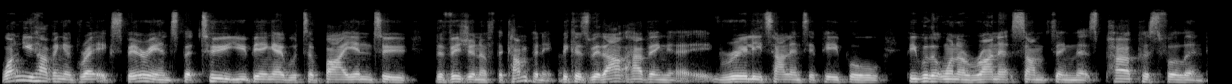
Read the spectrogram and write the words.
one, you having a great experience, but two, you being able to buy into the vision of the company. Because without having uh, really talented people, people that want to run at something that's purposeful and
